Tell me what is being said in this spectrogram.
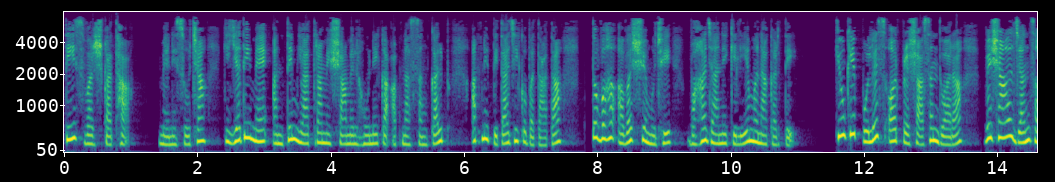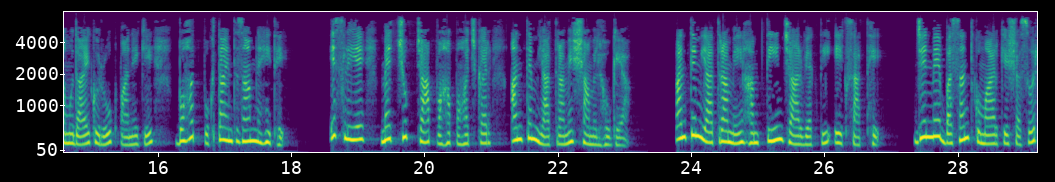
तीस वर्ष का था। मैंने सोचा कि यदि मैं अंतिम यात्रा में शामिल होने का अपना संकल्प अपने पिताजी को बताता तो वह अवश्य मुझे वहाँ जाने के लिए मना करते। क्योंकि पुलिस और प्रशासन द्वारा विशाल जन समुदाय को रोक पाने के बहुत पुख्ता इंतज़ाम नहीं थे। इसलिए मैं चुपचाप वहाँ पहुंचकर अंतिम यात्रा में शामिल हो गया। अंतिम यात्रा में हम तीन चार व्यक्ति एक साथ थे, जिनमें बसंत कुमार के ससुर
